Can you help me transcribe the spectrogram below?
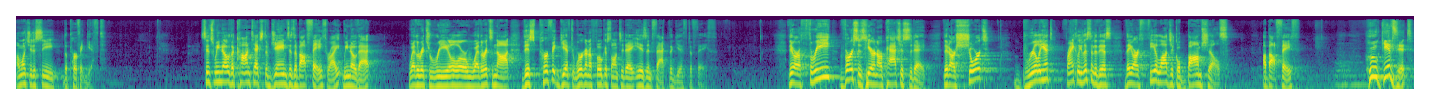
I want you to see the perfect gift. Since we know the context of James is about faith, right? We know that. Whether it's real or whether it's not, this perfect gift we're going to focus on today is, in fact, the gift of faith. There are three verses here in our passage today that are short, brilliant, frankly, listen to this, they are theological bombshells about faith, who gives it,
